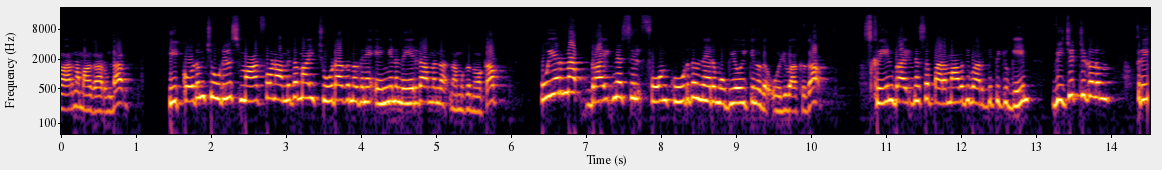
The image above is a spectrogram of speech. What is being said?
കാരണമാകാറുണ്ട്. ഈ കൊടും ചൂടിൽ സ്മാർട്ട് ഫോൺ അമിതമായി ചൂടാകുന്നതിനെ എങ്ങനെ നേരിടാമെന്ന് നമുക്ക് നോക്കാം. ഉയർന്ന ബ്രൈറ്റ്നസ്സിൽ ഫോൺ കൂടുതൽ നേരം ഉപയോഗിക്കുന്നത് ഒഴിവാക്കുക. സ്ക്രീൻ ബ്രൈറ്റ്നസ് പരമാവധി വർദ്ധിപ്പിക്കുകയും വിജറ്റുകളും ത്രീ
